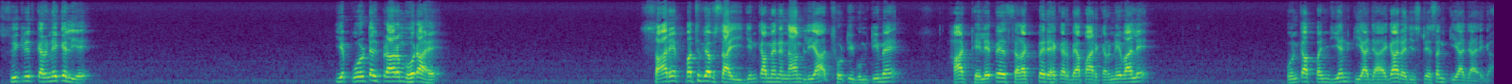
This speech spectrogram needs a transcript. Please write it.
स्वीकृत करने के लिए ये पोर्टल प्रारंभ हो रहा है। सारे पथ व्यवसायी जिनका मैंने नाम लिया, छोटी गुमटी में, हाथ ठेले पे, सड़क पे रहकर व्यापार करने वाले, उनका पंजीयन किया जाएगा, रजिस्ट्रेशन किया जाएगा।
